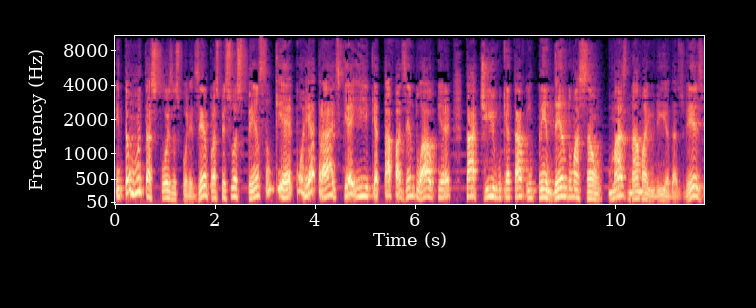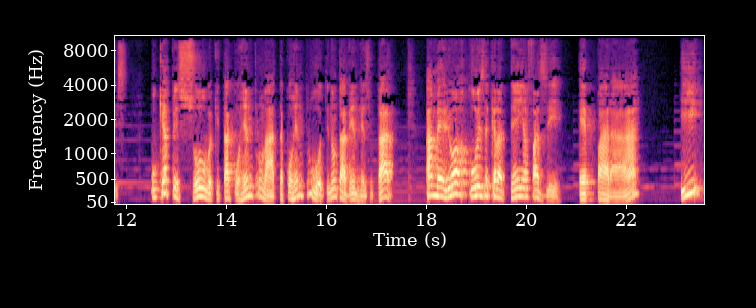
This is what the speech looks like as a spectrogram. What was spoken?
Então, muitas coisas, por exemplo, as pessoas pensam que é correr atrás, que é ir, que é estar tá fazendo algo, que é estar tá ativo, que é estar tá empreendendo uma ação. Mas, na maioria das vezes, o que a pessoa que está correndo para um lado, está correndo para o outro e não está vendo resultado, a melhor coisa que ela tem a fazer é parar e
